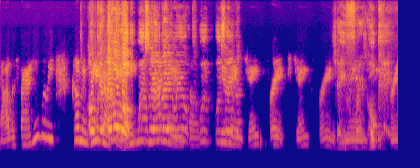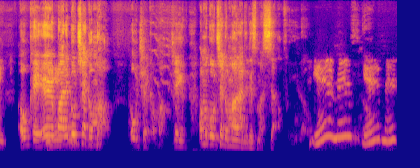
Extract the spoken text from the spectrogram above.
Dolla Sign. He really coming okay. big out hey, hold on. We say his name, name, so We, we his say name. Jay French. Jay French. Jay man. French, Jay okay. French. Okay, everybody, Yeah. go check them out. Go check them out. Jay, I'm gonna go check them out after this myself. You know, Yeah, man. Yeah, man.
